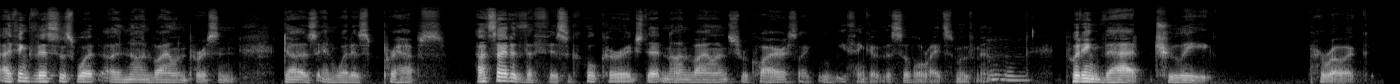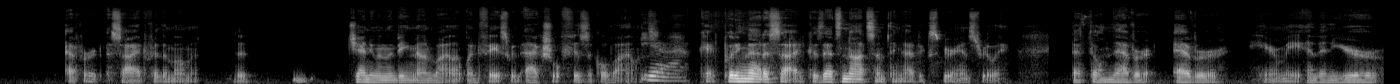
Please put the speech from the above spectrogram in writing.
I think this is what a nonviolent person does, and what is perhaps outside of the physical courage that nonviolence requires. Like we think of the civil rights movement, mm-hmm. putting that truly heroic effort aside for the moment, genuinely being nonviolent when faced with actual physical violence. Yeah. Okay, putting that aside, because that's not something I've experienced really. That they'll never, ever hear me. And then you're,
